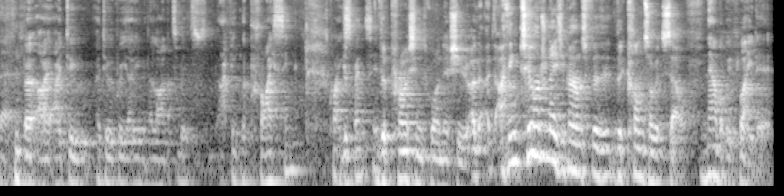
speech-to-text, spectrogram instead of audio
there, but I, I do I do agree that even the lineup's a bit. I think the pricing is quite expensive. The pricing is quite an issue. I, I think two hundred and eighty pounds for the, the console itself. now that we've played it,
